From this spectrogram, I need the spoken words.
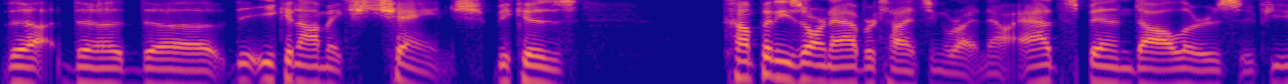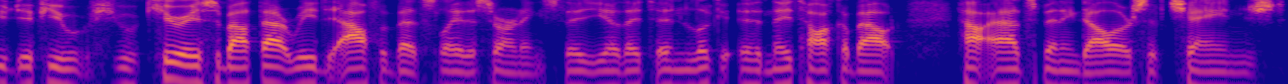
the the the the economics change because companies aren't advertising right now. Ad spend dollars. If you if you if you're curious about that, read Alphabet's latest earnings. They you know they tend look and they talk about how ad spending dollars have changed.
